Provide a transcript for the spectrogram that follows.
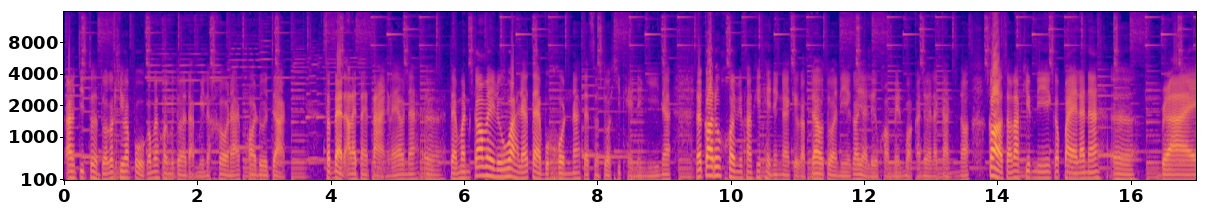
เอาจริงส่วนตัวก็คิดว่าปู่ก็ไม่ควรเป็นตัวระดับมิราเคิลนะ พอดูจากสแตทอะไรต่างๆแล้วนะ เออ แต่มันก็ไม่รู้ว่าแล้วแต่บุคคลนะ แต่ส่วนตัวคิดเห็นอย่างนี้นะ แล้วก็ทุกคนมีความคิดเห็นยังไงเกี่ยวกับเจ้าตัวนี้ก็อย่าลืมคอมเมนต์บอกกันด้วยละกันเนาะ ก็สำหรับคลิปนี้ก็ไปแล้วนะ เออบราย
